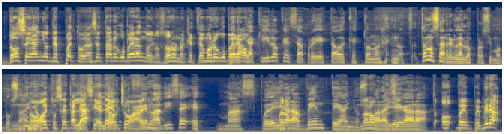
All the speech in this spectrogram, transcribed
12 años después, todavía se está recuperando y nosotros no es que estemos Pero es recuperados. que aquí lo que se ha proyectado es que esto no, no- esto no se arregla en los próximos dos No, años. esto se tarda Ya siete el a de- ocho el FEMA años. dice es más, puede Bueno, llegar a 20 años No, no, para pues, llegar a... Oh, pues, pues mira,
